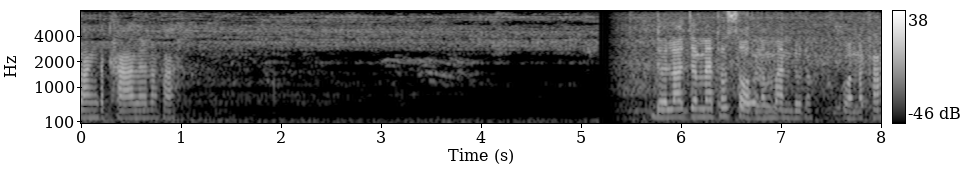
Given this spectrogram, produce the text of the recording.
ตั้งกระทะแล้วนะคะ เดี๋ยวเราจะมาทดสอบน้ำมันดูก่อนนะคะ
